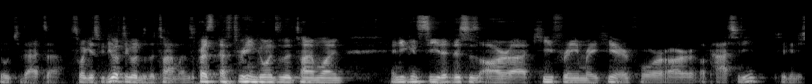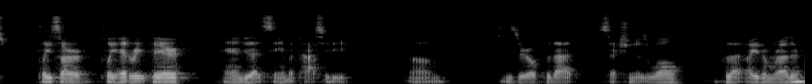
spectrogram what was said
go to that. Uh, so I guess we do have to go into the timeline. Let's press F3 and go into the timeline. And you can see that this is our uh, keyframe right here for our opacity. So we can just place our playhead right there and do that same opacity um, zero for that section as well, for that item rather.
